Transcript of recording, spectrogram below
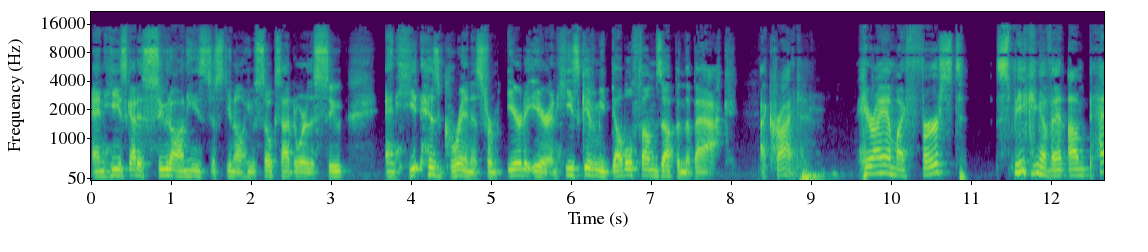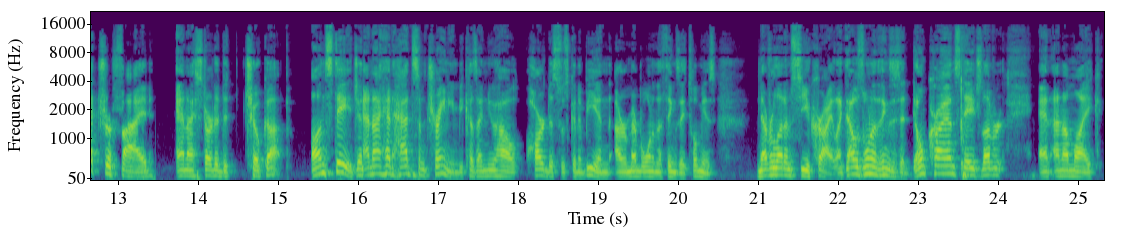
And he's got his suit on. He's just, you know, he was so excited to wear the suit and he, his grin is from ear to ear, and he's giving me double thumbs up in the back. I cried. Here I am, my first speaking event. I'm petrified, and I started to choke up on stage. And I had had some training because I knew how hard this was going to be. And I remember one of the things they told me is never let them see you cry. Like that was one of the things they said, don't cry on stage. Never. And, and I'm like,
